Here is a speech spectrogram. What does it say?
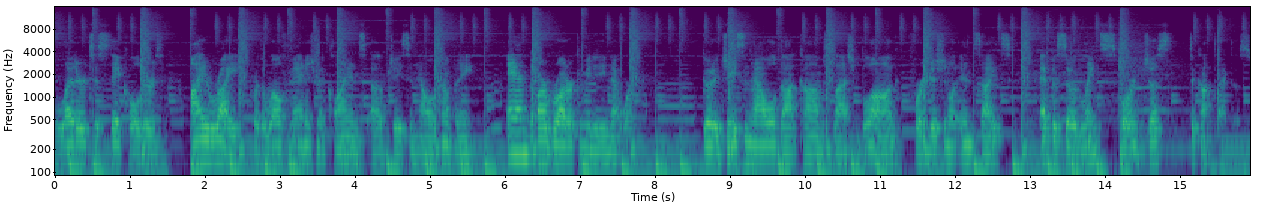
letter to stakeholders I write for the wealth management clients of Jason Howell Company and our broader community network. Go to jasonhowell.com slash blog for additional insights, episode links, or just to contact us.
